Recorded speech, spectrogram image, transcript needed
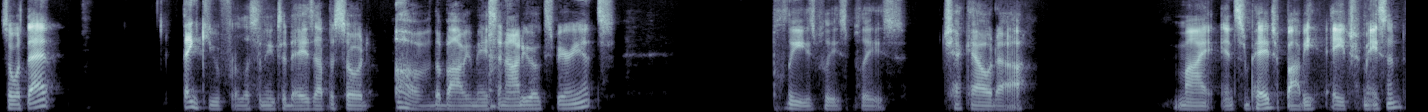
So, with that, thank you for listening to today's episode of the Bobby Mason audio experience. Please, please, please check out uh, my Insta page, Bobby H. Mason.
